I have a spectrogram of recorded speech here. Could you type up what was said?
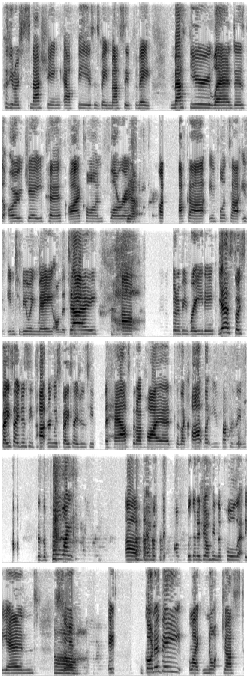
because you know smashing our fears has been massive for me. Matthew Landers, the OG Perth icon florist. Yeah. Influencer is interviewing me on the day. Um, I'm going to be reading. Yes, so Space Agency, partnering with Space Agency for the house that I've hired because I can't let you fuckers in because the pool ain't. Um, and we're, we're going to jump in the pool at the end. Oh. So it's going to be like not just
